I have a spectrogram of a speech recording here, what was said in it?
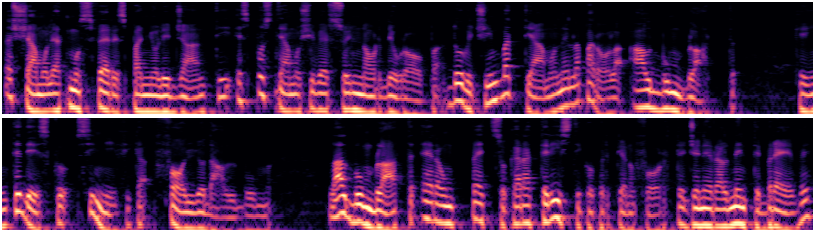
Lasciamo le atmosfere spagnoleggianti e spostiamoci verso il nord Europa, dove ci imbattiamo nella parola Albumblatt, che in tedesco significa foglio d'album. L'albumblatt era un pezzo caratteristico per pianoforte, generalmente breve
